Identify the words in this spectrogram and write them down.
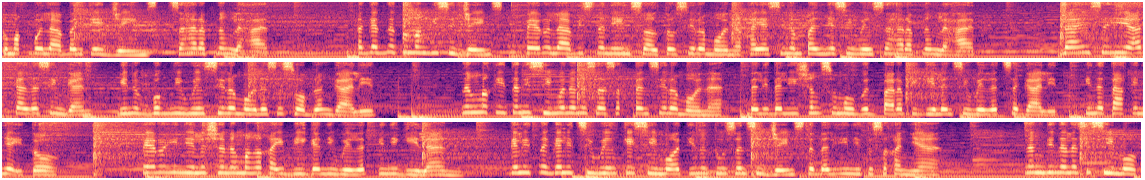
tumakbo laban kay James sa harap ng lahat. Agad na tumanggi si James, pero labis na nainsulto si Ramona kaya sinampal niya si Will sa harap ng lahat. Dahil sa hiya at kalasinggan, binugbog ni Will si Ramona sa sobrang galit. Nang makita ni Simo na nasasaktan si Ramona, dali-dali siyang sumugod para pigilan si Will at sa galit, inatake niya ito. Pero hinila siya ng mga kaibigan ni Will at pinigilan. Galit na galit si Will kay Simo at inutusan si James na dalhin ito sa kanya. Nang dinala si Simo,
